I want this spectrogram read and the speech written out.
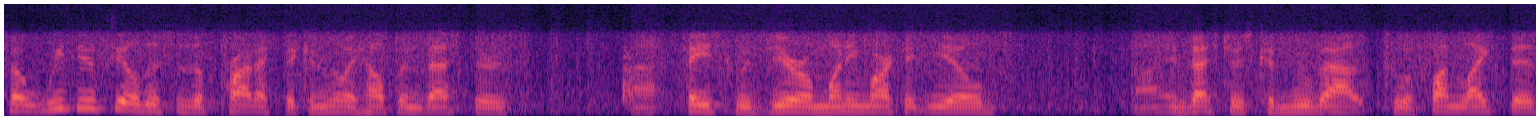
So we do feel this is a product that can really help investors faced with zero money market yields. Uh, investors could move out to a fund like this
